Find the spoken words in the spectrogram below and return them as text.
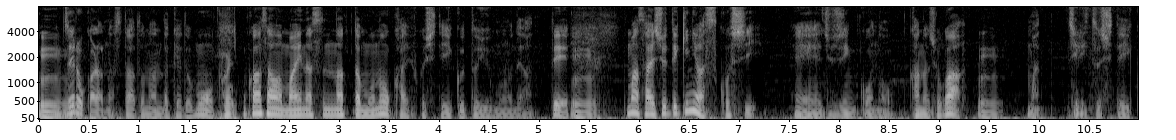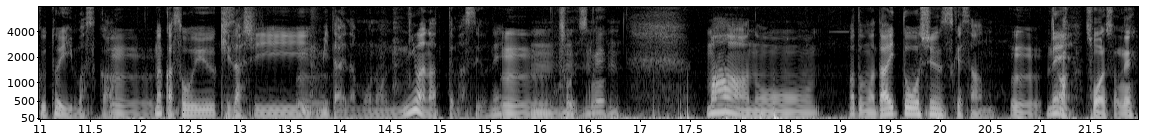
うん。ゼロからのスタートなんだけども、はい。お母さんはマイナスになったものを回復していくというものであって、うん。まあ最終的には少し、えー主人公の彼女が、うん。まあ、自立していくといいますか、うん。なんかそういう兆しみたいなものにはなってますよね。うん。そうですね。まああのーあとまあ大東俊介さん、うん。ね。あそうなんですよね。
